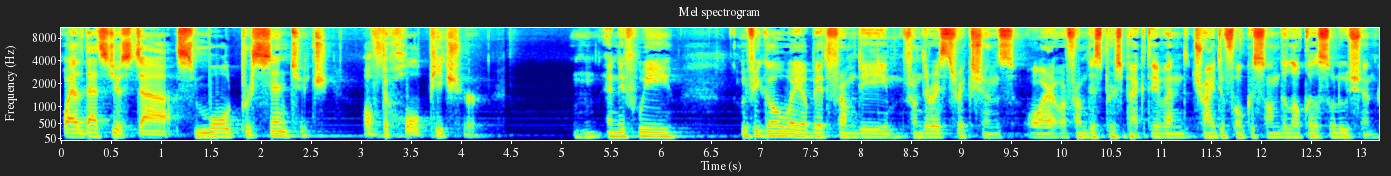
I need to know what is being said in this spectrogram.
while that's just a small percentage of the whole picture. Mm-hmm. And if we if we go away a bit from the from the restrictions or or from this perspective and try to focus on the local solution,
